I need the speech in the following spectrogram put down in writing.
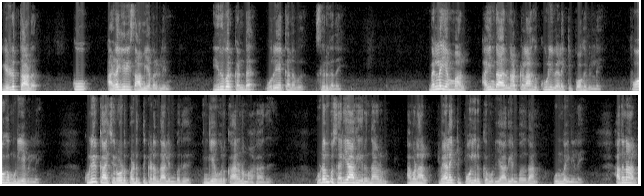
எழுத்தாளர் கு. அழகிரிசாமி அவர்களின் இருவர் கண்ட ஒரே கனவு சிறுகதை. வெள்ளையம்மாள் ஐந்தாறு நாட்களாக கூலி வேலைக்கு போகவில்லை. போக முடியவில்லை. குளிர்காய்ச்சலோடு படுத்து கிடந்தாள் என்பது இங்கே ஒரு காரணமாகாது. உடம்பு சரியாக இருந்தாலும் அவளால் வேலைக்கு போயிருக்க முடியாது என்பதுதான் உண்மை நிலை. அதனால்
